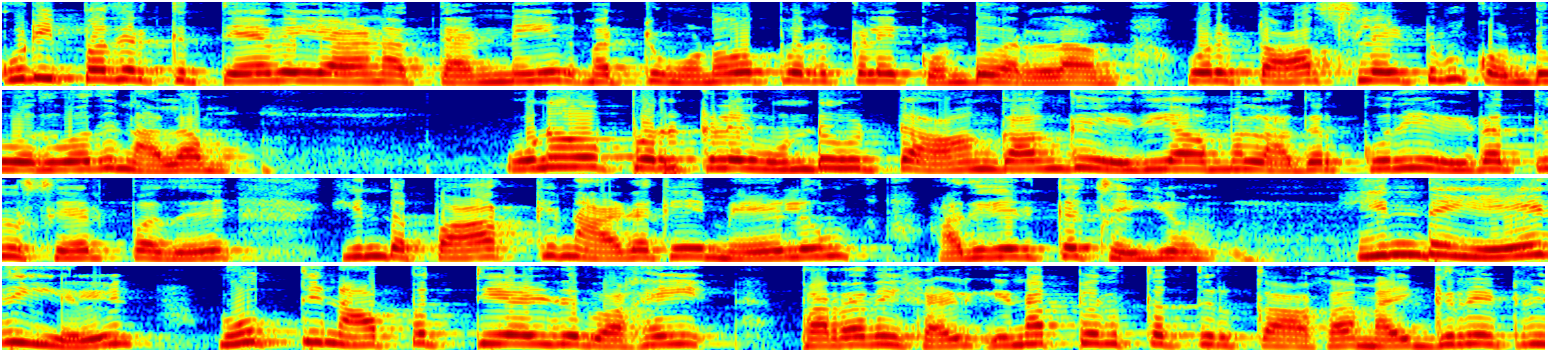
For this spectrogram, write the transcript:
குடிப்பதற்கு தேவையான தண்ணீர் மற்றும் உணவுப் பொருட்களை கொண்டு வரலாம். ஒரு டார்ச் லைட்டும் கொண்டு வருவது நலம். உணவுப் பொருட்களை உண்டுவிட்டு ஆங்காங்கு எரியாமல் அதற்குரிய இடத்தில் சேர்ப்பது இந்த பார்க்கின் அழகை மேலும் அதிகரிக்கச் செய்யும். இந்த ஏரியில் நூற்றி நாற்பத்தி ஏழு வகை பறவைகள் இனப்பெருக்கத்திற்காக மைக்ரேட்டரி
